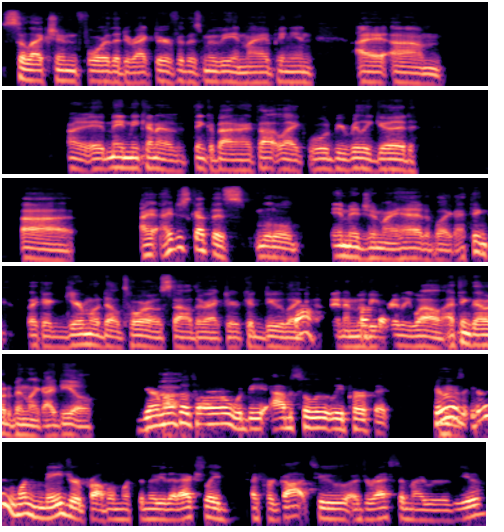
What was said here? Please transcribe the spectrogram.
selection for the director for this movie in my opinion i um I, it made me kind of think about it and i thought like what would be really good uh i i just got this little image in my head of like i think like a guillermo del toro style director could do like Yeah, in a movie perfect. really well i think that would have been like ideal Guillermo Uh, del Toro would be absolutely perfect. Here Hmm. is here is one major problem with the movie that actually I forgot to address in my review.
